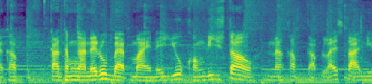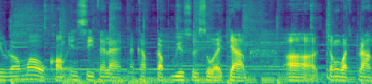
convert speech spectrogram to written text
นะครับ การทำงานในรูปแบบใหม่ในยุคของดิจิทัลนะครับกับไลฟ์สไตล์ New Normal ของ NC Thailand นะครับกับวิวสวยๆ จากจังหวัดตรัง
